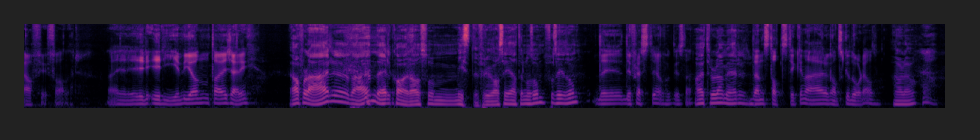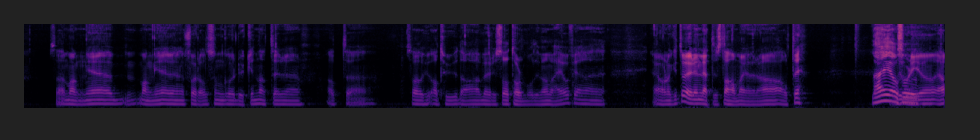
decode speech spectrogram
Ja, fy fader. Riv gjønn av ei kjerring. Ja, for det er, det er en del karer som mister frua si etter noe sånt, for å si det sånn. De, de fleste gjør faktisk det. Ja, jeg tror det er mer Den statistikken er ganske dårlig, altså. er det Ja, Så det er mange, mange forhold som går dukken etter at, at, så at hun da har vært så tålmodig med meg òg. Jeg, har nok ikke vært den letteste å ha med å gjøre alltid. Nei, altså jo, ja,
